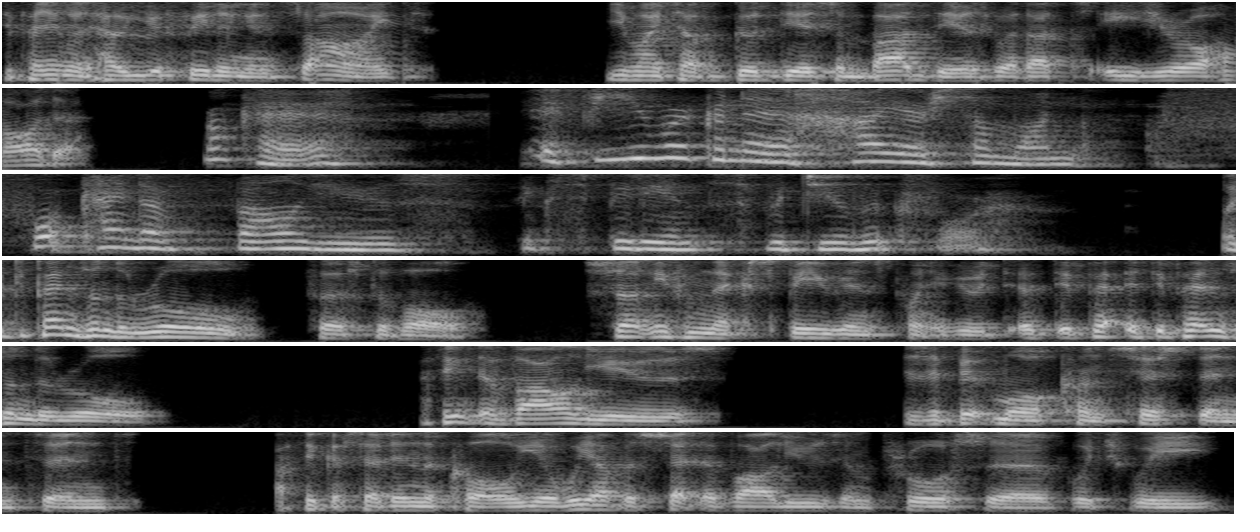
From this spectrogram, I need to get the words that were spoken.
depending on how you're feeling inside you might have good days and bad days where that's easier or harder. Okay. If you were going to hire someone, what kind of values, experience would you look for? It depends on the role, first of all. Certainly from an experience point of view, it, it depends on the role. I think the values is a bit more consistent. And I think I said in the call, you know, we have a set of values in Proserv, which we,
